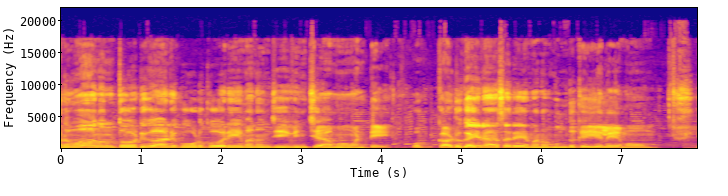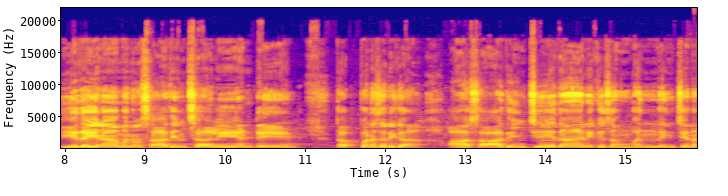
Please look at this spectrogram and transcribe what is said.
అనుమానంతో కానీ కూడుకొని మనం జీవించాము అంటే ఒక్క అడుగైనా సరే మనం ముందుకెయ్యలేము. ఏదైనా మనం సాధించాలి అంటే తప్పనిసరిగా ఆ సాధించేదానికి సంబంధించిన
